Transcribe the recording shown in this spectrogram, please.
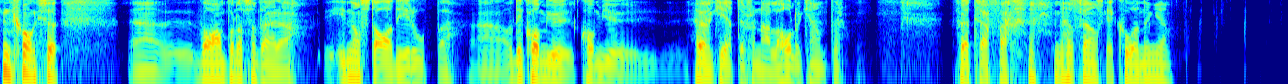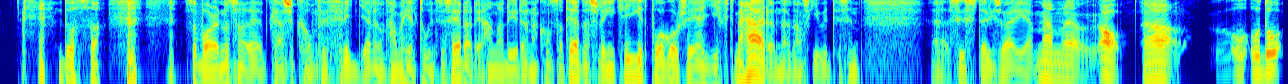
en gång så uh, var han på något sånt där uh, i någon stad i Europa. Uh, och det kom ju, kom ju högheter från alla håll och kanter för att träffa den svenska konungen. Då så, så var det något som eh, kanske kom för fri. eller något. Han var helt ointresserad av det. Han hade ju redan konstaterat att så länge kriget pågår så är jag gift med hären. Det hade han skrivit till sin eh, syster i Sverige. Men eh, ja, och, och då,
